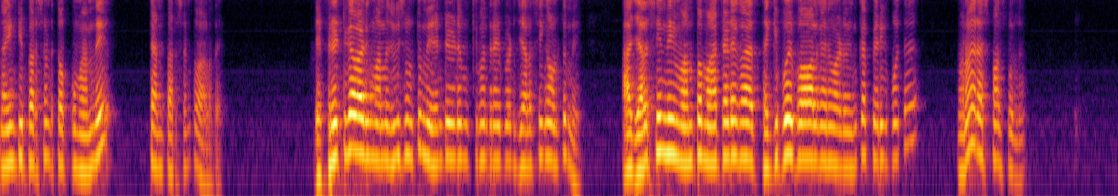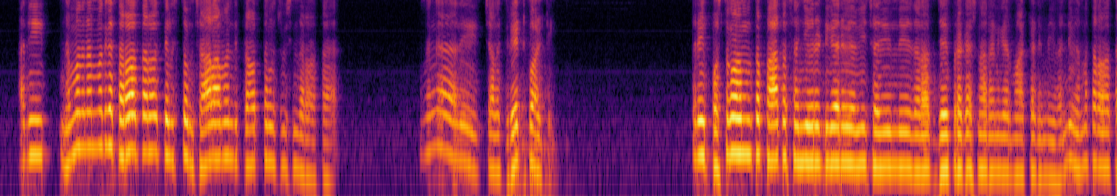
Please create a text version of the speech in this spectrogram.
నైంటీ పర్సెంట్ తప్పు మంది టెన్ పర్సెంట్ వాళ్ళదే. డెఫినెట్గా వాడికి మనం చూసి ఉంటుంది. ఏంటి వీడు ముఖ్యమంత్రి అయిపోయాడు జలసీగా ఉంటుంది. ఆ జలసీని మనతో మాట్లాడే తగ్గిపోయి పోవాలి కానీ వాడు ఇంకా పెరిగిపోతే మనమే రెస్పాన్సిబుల్ అది నెమ్మది నెమ్మదిగా తర్వాత తర్వాత తెలుస్తుంది. చాలామంది ప్రవర్తనలు చూసిన తర్వాత నిజంగా అది చాలా గ్రేట్ క్వాలిటీ సరే ఈ పుస్తకం అంతా పాత సంజీవ్ రెడ్డి గారు అవి చదివింది తర్వాత జయప్రకాష్ నారాయణ గారు మాట్లాడింది ఇవన్నీ విన్న తర్వాత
